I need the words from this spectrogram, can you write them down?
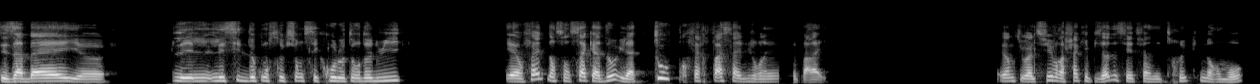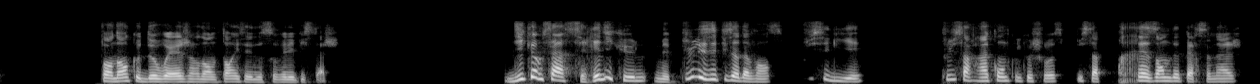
des abeilles, les, les sites de construction s'écroulent autour de lui. Et en fait, dans son sac à dos, il a tout pour faire face à une journée pareille. Et donc tu vas le suivre à chaque épisode, essayer de faire des trucs normaux pendant que deux voyageurs dans le temps essayent de sauver les pistaches. Dit comme ça, c'est ridicule, mais plus les épisodes avancent, plus c'est lié, plus ça raconte quelque chose, plus ça présente des personnages,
